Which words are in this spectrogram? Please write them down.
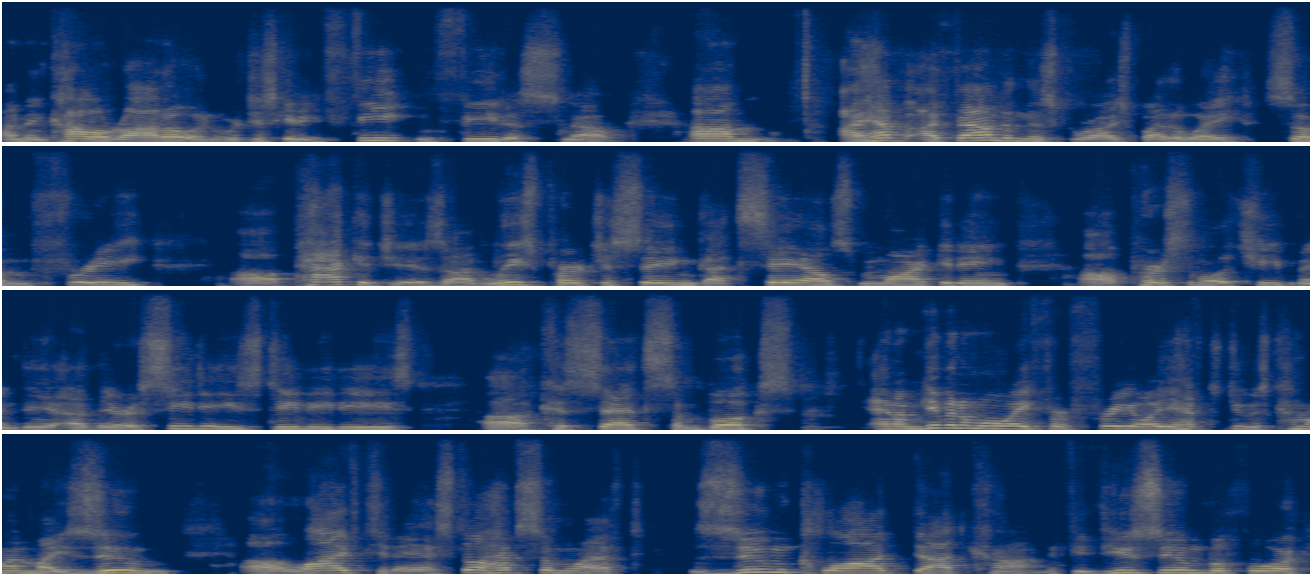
I'm in Colorado and we're just getting feet and feet of snow. Um, I have, I found in this garage, by the way, some free uh, packages on lease purchasing, got sales, marketing, uh, personal achievement. The, uh, there are CDs, DVDs, uh, cassettes, some books, and I'm giving them away for free. All you have to do is come on my Zoom uh, live today. I still have some left zoomclaude.com. If you've used Zoom before,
